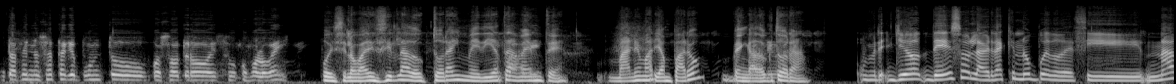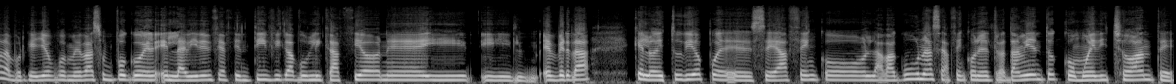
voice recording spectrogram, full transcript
Entonces no sé hasta qué punto vosotros eso, ¿cómo lo veis? Pues se lo va a decir la doctora inmediatamente. Vale, María Amparo. Venga, doctora. Yo de eso la verdad es que no puedo decir nada, porque yo pues me baso un poco en, la evidencia científica, publicaciones y, es verdad que los estudios pues se hacen con la vacuna, se hacen con el tratamiento, como he dicho antes,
